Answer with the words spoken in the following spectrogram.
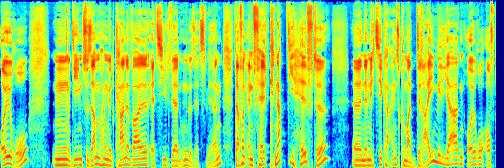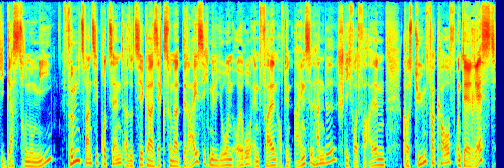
Euro, die im Zusammenhang mit Karneval erzielt werden, umgesetzt werden. Davon entfällt knapp die Hälfte, äh, nämlich ca. 1,3 Milliarden Euro auf die Gastronomie. 25 Prozent, also circa 630 Millionen Euro, entfallen auf den Einzelhandel, Stichwort vor allem Kostümverkauf, und der Rest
